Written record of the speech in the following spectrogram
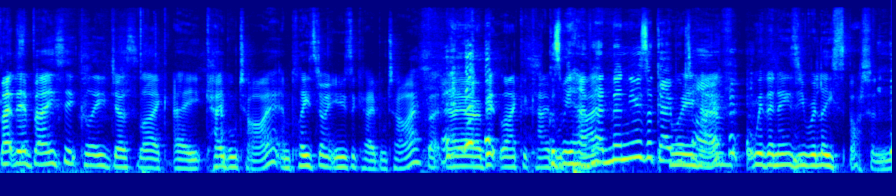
but they're basically just like a cable tie, and please don't use a cable tie, but they are a bit like a cable tie. Because we have had men use a cable we tie. have with an easy release button.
